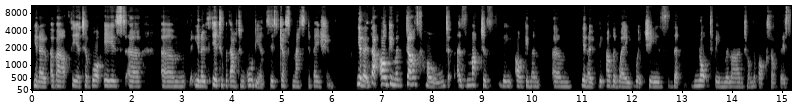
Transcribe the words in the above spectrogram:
you know, about theatre, what is, uh, um, you know, theatre without an audience is just masturbation. You know, that argument does hold as much as the argument, um, you know, the other way, which is that not being reliant on the box office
